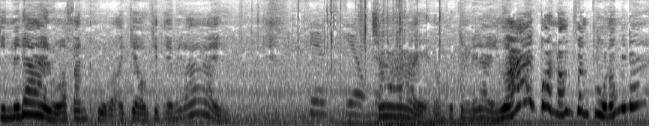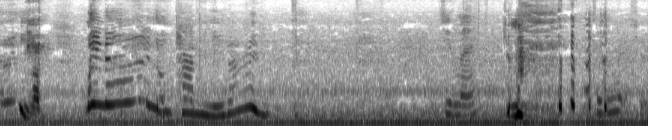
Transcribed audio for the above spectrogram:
กินไม่ได้หรือว่าฟันผุไอเกียวกินยังไม่ได้ เกี่ยวเกี่ยวใช่ น้องก็กินไม่ได้ว้ายป้อนน้องฟันผุน้องไม่ได้ ไม่ได้น้องทานอย่างนี้ได้ กินไหมกินไม่กินไม่ถึง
